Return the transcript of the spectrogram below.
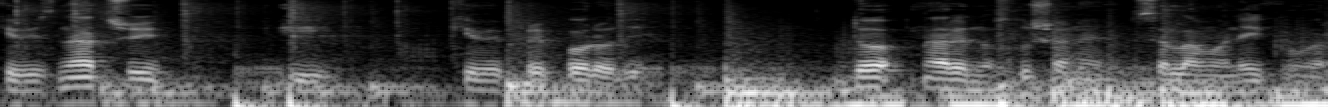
ќе ви значи и ќе ве препороди. До наредно слушање. салам алейкум ва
